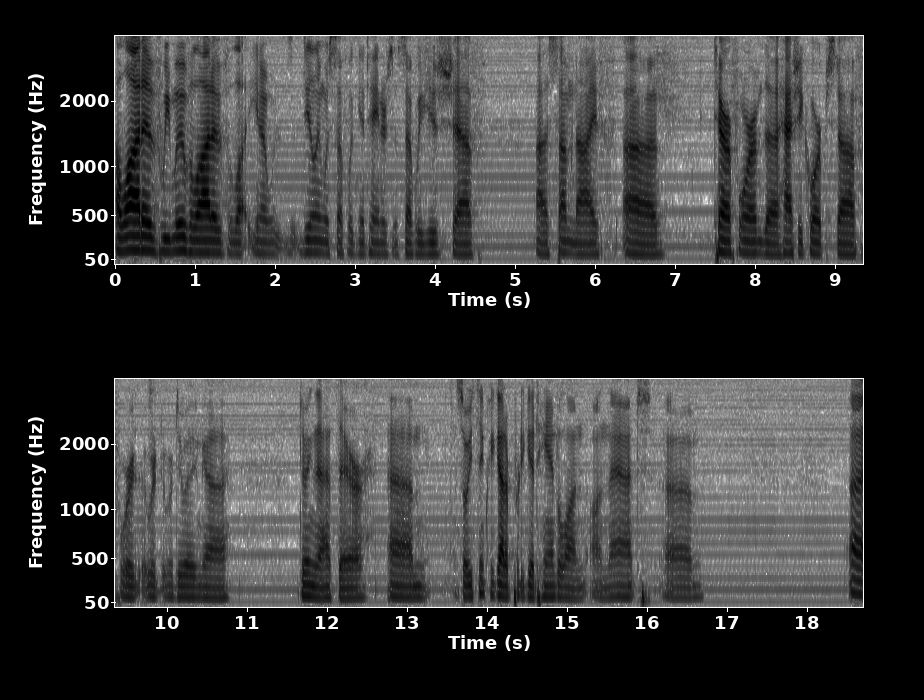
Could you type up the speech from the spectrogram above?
a lot of we move a lot of you know dealing with stuff with containers and stuff. We use Chef, uh, some knife, uh, Terraform, the HashiCorp stuff. We're we're, we're doing uh, doing that there. Um, so we think we got a pretty good handle on on that. Um, uh,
